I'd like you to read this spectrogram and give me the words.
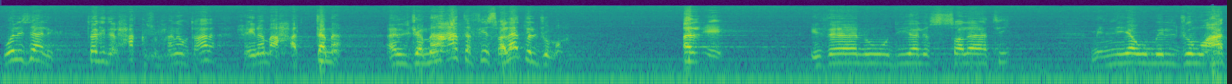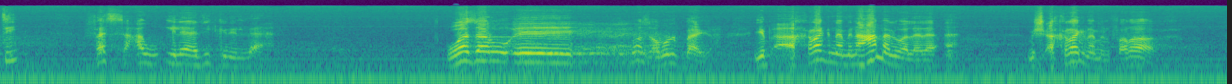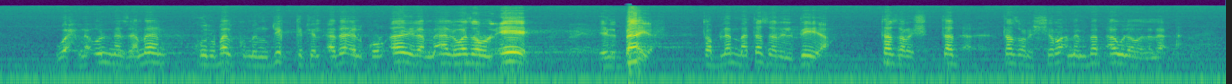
ولذلك تجد الحق سبحانه وتعالى حينما حتم الجماعة في صلاة الجمعة. قال إيه؟ إذا نودي للصلاة من يوم الجمعة فاسعوا إلى ذكر الله. وزروا إيه؟ وزروا البيع. يبقى أخرجنا من عمل ولا لا؟ مش أخرجنا من فراغ. وإحنا قلنا زمان خدوا بالكم من دقة الأداء القرآني لما قال وزروا الإيه؟ البيع. طب لما تزر البيع تزر تزر الشراء من باب أولى ولا لا؟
